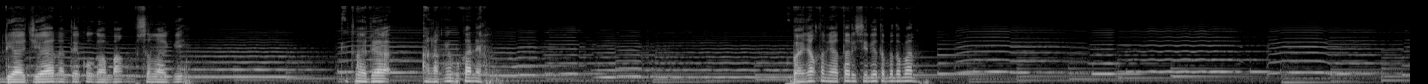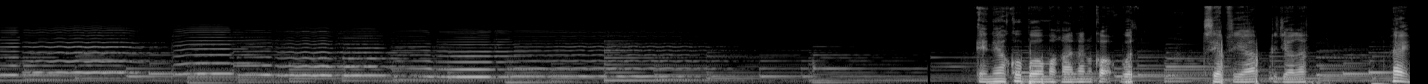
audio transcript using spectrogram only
dia aja. Nanti aku gampang pesen lagi. Itu ada anaknya bukan ya? Banyak ternyata di sini teman-teman. Ini aku bawa makanan kok buat siap-siap di jalan. Hei,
